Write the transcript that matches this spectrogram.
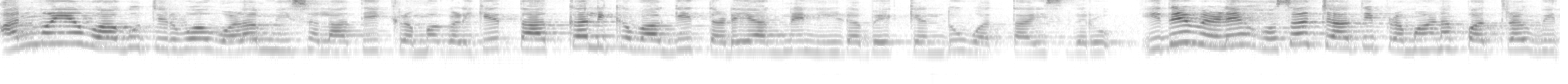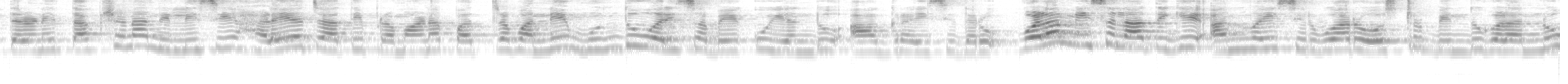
ಅನ್ವಯವಾಗುತ್ತಿರುವ ಒಳ ಮೀಸಲಾತಿ ಕ್ರಮಗಳಿಗೆ ತಾತ್ಕಾಲಿಕವಾಗಿ ತಡೆಯಾಜ್ಞೆ ನೀಡಬೇಕೆಂದು ಒತ್ತಾಯಿಸಿದರು. ಇದೇ ವೇಳೆ ಹೊಸ ಜಾತಿ ಪ್ರಮಾಣ ಪತ್ರ ವಿತರಣೆ ತಕ್ಷಣ ನಿಲ್ಲಿಸಿ ಹಳೆಯ ಜಾತಿ ಪ್ರಮಾಣ ಪತ್ರವನ್ನೇ ಮುಂದುವರಿಸಬೇಕು ಎಂದು ಆಗ್ರಹಿಸಿದರು. ಒಳ ಮೀಸಲಾತಿಗೆ ಅನ್ವಯಿಸಿರುವ ರೋಸ್ಟರ್ ಬಿಂದುಗಳನ್ನು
